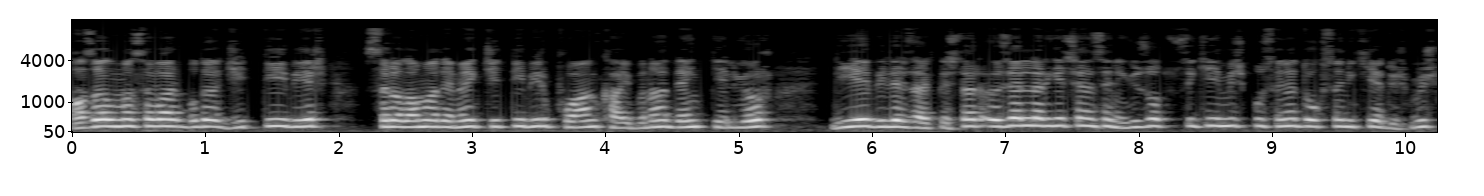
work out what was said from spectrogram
azalması var. Bu da ciddi bir sıralama demek. Ciddi bir puan kaybına denk geliyor diyebiliriz arkadaşlar. Özeller geçen sene 132'ymiş bu sene 92'ye düşmüş.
